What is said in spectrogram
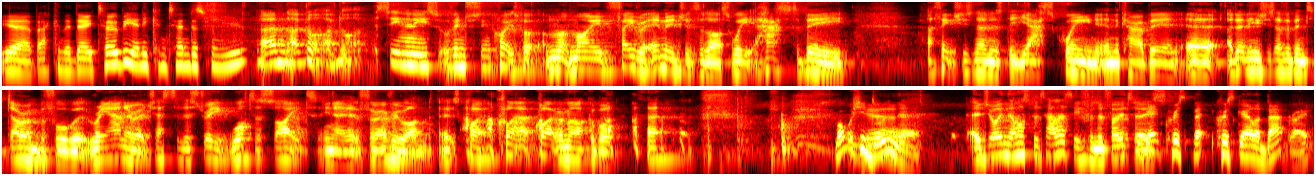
Yeah, back in the day. Toby, any contenders from you? Um, I've not, I've not seen any sort of interesting quotes, but my, my favourite image of the last week has to be. I think she's known as the Yas Queen in the Caribbean. Uh, I don't think she's ever been to Durham before, but Rihanna at Chester-le-Street, what a sight! You know, for everyone, it's quite, quite, quite remarkable. What was she Yeah. doing there? Enjoying the hospitality from the She gave photos. Chris Ba- Chris Gayle a bat, right?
